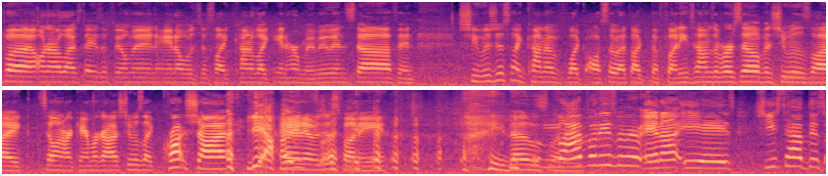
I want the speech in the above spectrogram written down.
but on our last days of filming, Anna was just like kind of like in her moo and stuff. And she was just like kind of like also at like the funny times of herself. And she was like telling our camera guys, she was like crotch shot. Yeah, And it was just funny. that was funny. My funniest memory of Anna is she used to have this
